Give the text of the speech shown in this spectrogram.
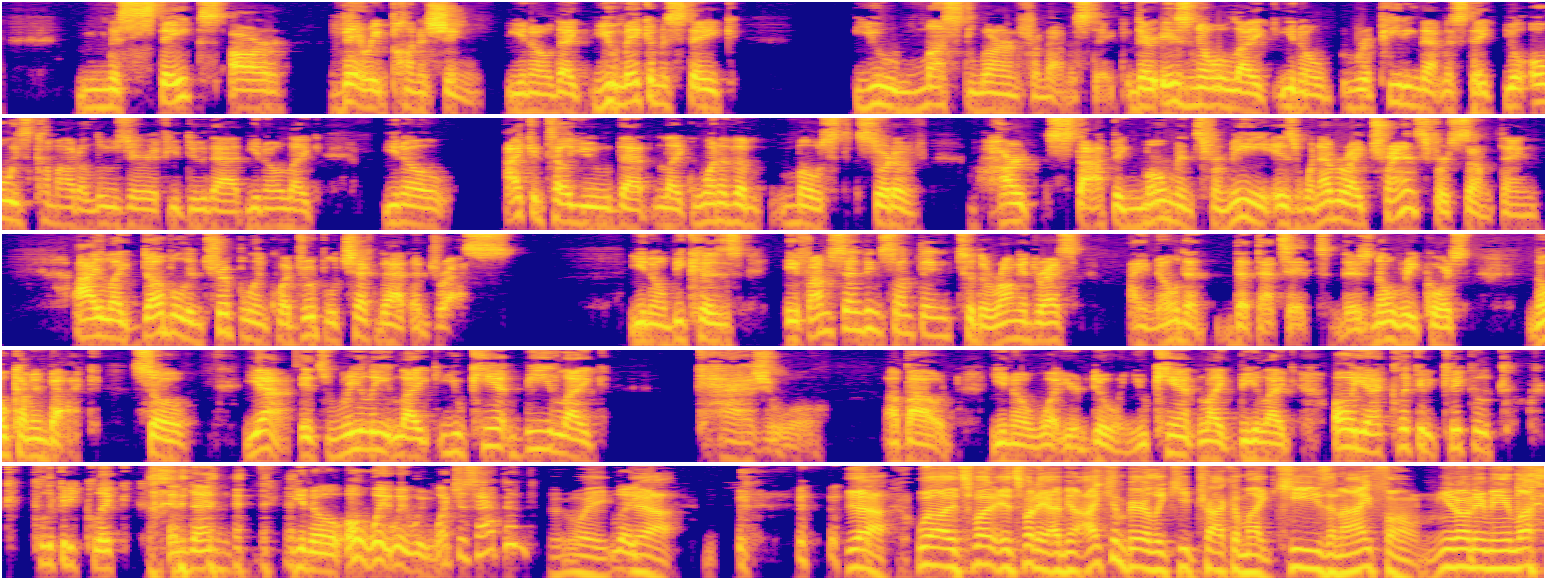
mistakes are very punishing. You know, like you make a mistake, you must learn from that mistake. There is no like, you know, repeating that mistake. You'll always come out a loser if you do that. You know, like, you know, I can tell you that like one of the most sort of heart stopping moments for me is whenever I transfer something I like double and triple and quadruple check that address. You know, because if I'm sending something to the wrong address, I know that that that's it. There's no recourse, no coming back. So, yeah, it's really like you can't be like casual about you know what you're doing. You can't like be like, oh yeah, clickety click click click clickety click, and then you know, oh wait wait wait, what just happened? Wait, like, yeah yeah. Well, it's funny. It's funny. I mean, I can barely keep track of my keys and iPhone. You know what I mean? Like,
